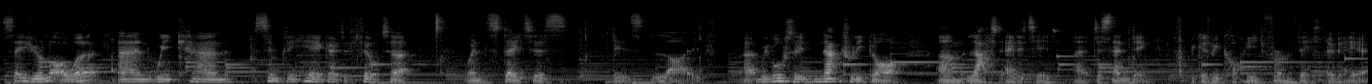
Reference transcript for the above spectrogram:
saves you a lot of work, and we can simply here go to filter when status is live. Uh, we've also naturally got um, last edited uh, descending because we copied from this over here.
